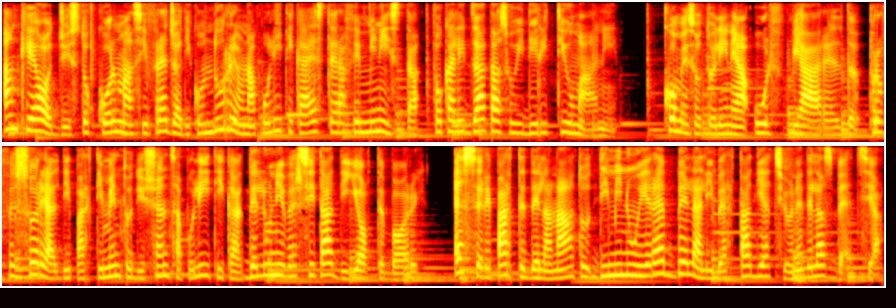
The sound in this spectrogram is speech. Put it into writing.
anche oggi Stoccolma si fregia di condurre una politica estera femminista focalizzata sui diritti umani. Come sottolinea Ulf Bjareld, professore al Dipartimento di Scienza Politica dell'Università di Göteborg, essere parte della Nato diminuirebbe la libertà di azione della Svezia,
